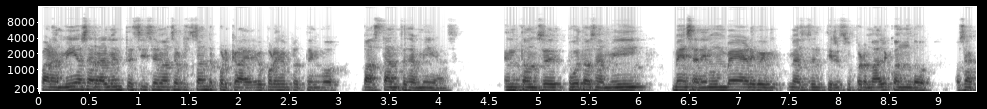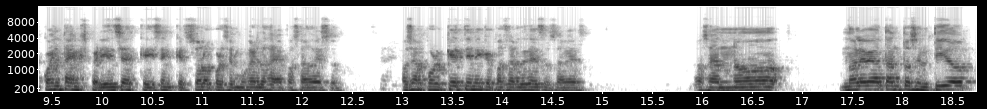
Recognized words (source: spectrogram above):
para mí, o sea, realmente sí se me hace frustrante porque yo, por ejemplo, tengo bastantes amigas. Entonces, puta, o sea, a mí me desanima un vergo y me hace sentir súper mal cuando, o sea, cuentan experiencias que dicen que solo por ser mujer les haya pasado eso. O sea, ¿por qué tiene que pasar de eso, sabes? O sea, no, no le veo tanto sentido.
